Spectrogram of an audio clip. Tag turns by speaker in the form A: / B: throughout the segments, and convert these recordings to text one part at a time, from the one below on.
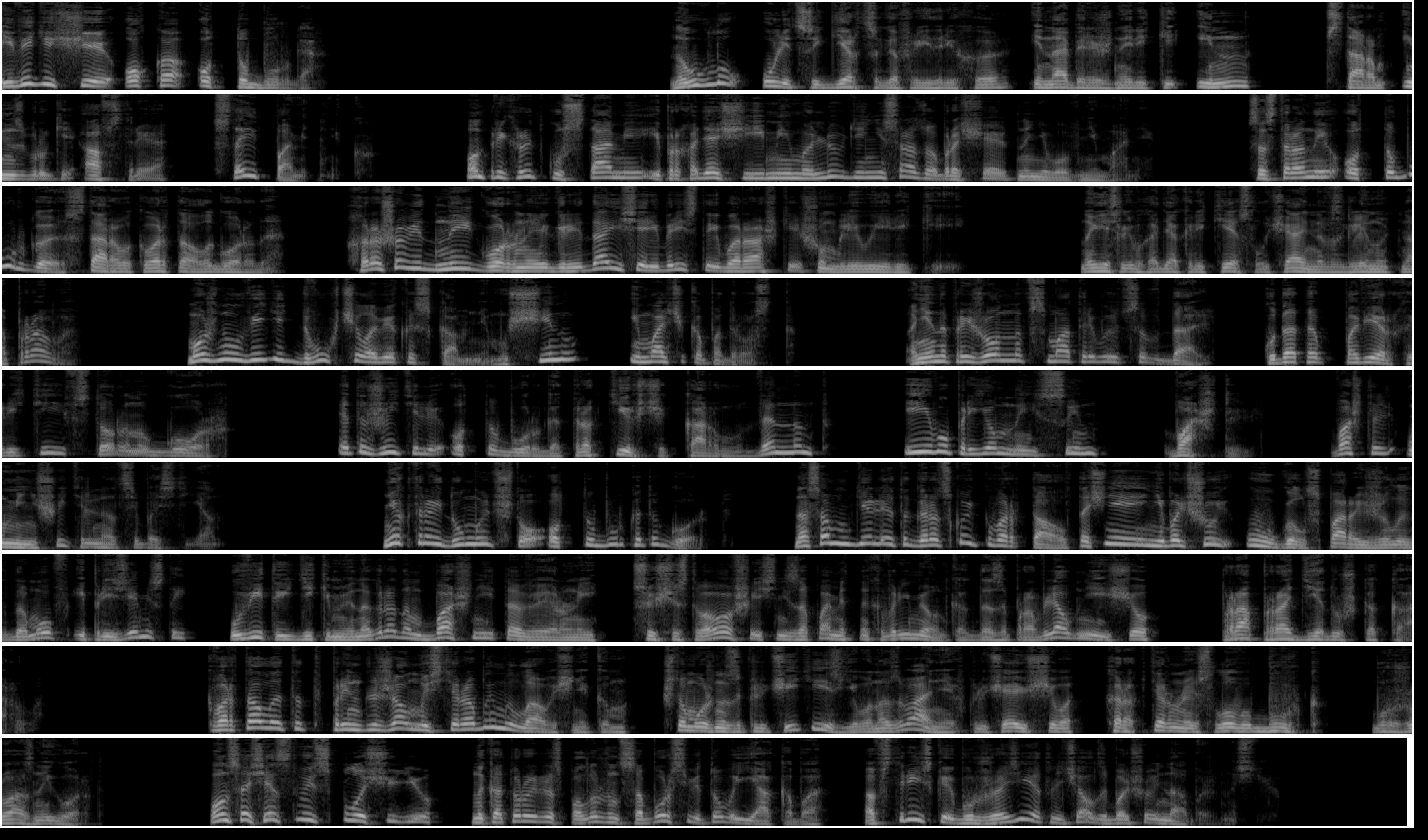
A: Всевидящее око Оттобурга На углу улицы герцога Фридриха и набережной реки Инн в старом Инсбруке, Австрия, стоит памятник. Он прикрыт кустами, и проходящие мимо люди не сразу обращают на него внимание. Со стороны Оттобурга, старого квартала города, хорошо видны горная гряда и серебристые барашки шумливой реки. Но если, выходя к реке, случайно взглянуть направо, можно увидеть двух человек из камня, мужчину и мальчика-подростка. Они напряженно всматриваются вдаль, куда-то поверх реки в сторону гор. Это жители Оттобурга, трактирщик Карл Веннант и его приемный сын Ваштль. Ваштль уменьшительно от Себастьян. Некоторые думают, что Оттобург — это город. На самом деле это городской квартал, точнее небольшой угол с парой жилых домов и приземистой, увитый диким виноградом башней таверной, существовавшей с незапамятных времен, когда заправлял мне еще прапрадедушка Карла. Квартал этот принадлежал мастеровым и лавочникам, что можно заключить и из его названия, включающего характерное слово «бург» — буржуазный город. Он соседствует с площадью, на которой расположен собор святого Якоба, австрийская буржуазия отличалась большой набожностью.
